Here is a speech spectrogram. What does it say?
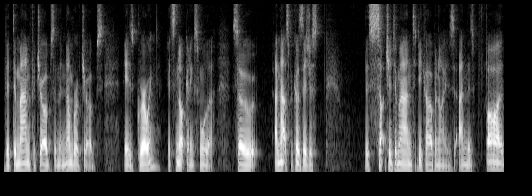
the demand for jobs and the number of jobs is growing. It's not getting smaller. So and that's because there's just there's such a demand to decarbonize and there's far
